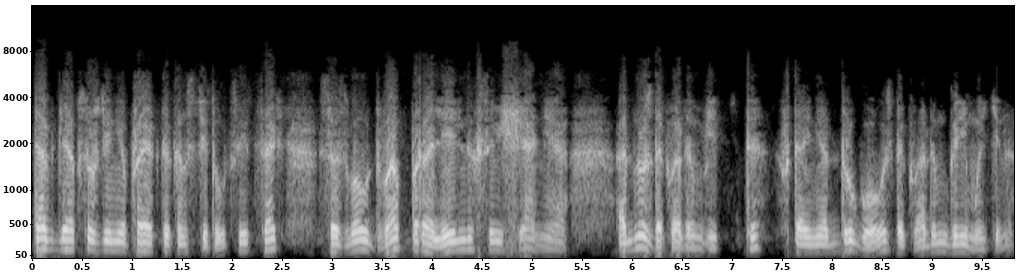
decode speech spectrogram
Так, для обсуждения проекта Конституции царь созвал два параллельных совещания. Одно с докладом Витте, втайне от другого с докладом Гремыкина.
